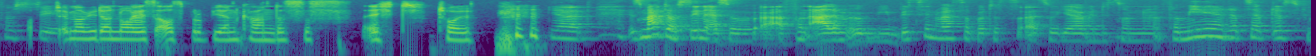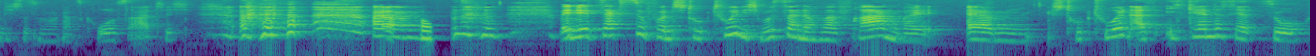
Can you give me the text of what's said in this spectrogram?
verstehe. Und immer wieder Neues ausprobieren kann. Das ist echt toll. ja, es macht auch Sinn, also äh, von allem irgendwie ein bisschen was, aber das, also ja, wenn das so ein Familienrezept ist, finde ich das immer ganz großartig. ähm, wenn du jetzt sagst du von Strukturen, ich muss da nochmal fragen, weil ähm, Strukturen, also ich kenne das jetzt so,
